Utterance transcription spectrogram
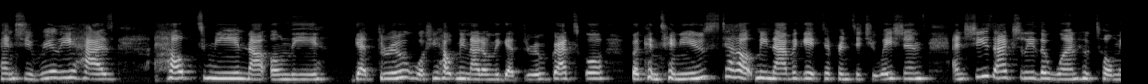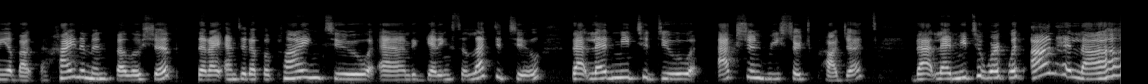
and she really has helped me not only get through. Well, she helped me not only get through grad school, but continues to help me navigate different situations. And she's actually the one who told me about the Heinemann Fellowship that I ended up applying to and getting selected to that led me to do action research project that led me to work with Angela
